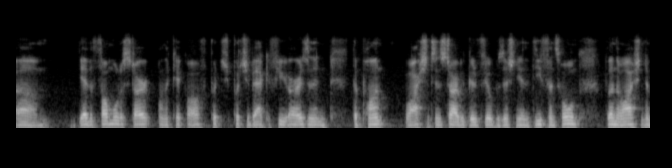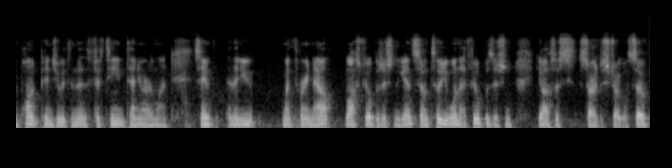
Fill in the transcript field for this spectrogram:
Um, you had the fumble to start on the kickoff, put you, put you back a few yards, and then the punt. Washington started with good field position. You had the defense hold, but then the Washington punt pinned you within the 15, 10 yard line. Same, and then you went three and out, lost field position again. So until you won that field position, you also started to struggle. So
